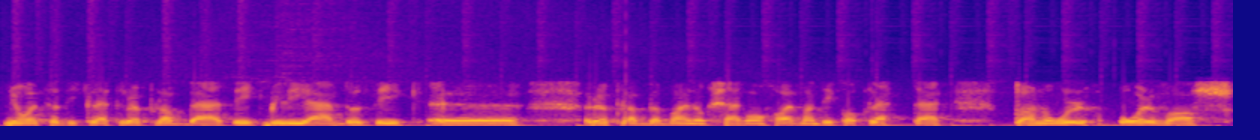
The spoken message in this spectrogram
nyolcadik lett, röplabdázik, biliárdozik, röplabda bajnokságon harmadikok lettek, tanul, olvas,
